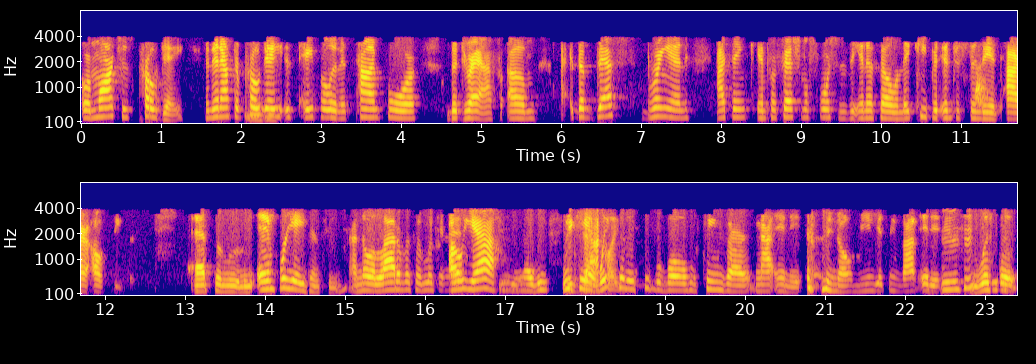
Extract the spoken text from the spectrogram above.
or March is pro day, and then after pro mm-hmm. day is April, and it's time for the draft. Um, the best brand I think in professional sports is the NFL, and they keep it interesting the entire off season. Absolutely, and free agency. I know a lot of us are looking. At, oh yeah. You know, we we exactly. can't wait for the Super Bowl whose teams are not in it. you know, me and your team not in it. Mm-hmm. We wish the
